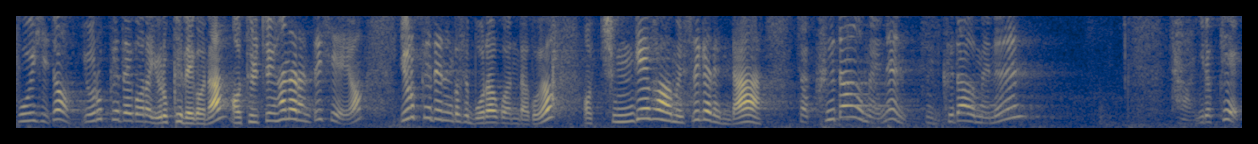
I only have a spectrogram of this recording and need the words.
보이시죠? 요렇게 되거나 요렇게 되거나 어, 둘 중에 하나란 뜻이에요. 요렇게 되는 것을 뭐라고 한다고요? 어, 중계 화음을 쓰게 된다. 자, 그 다음에는 그 다음에는 자, 이렇게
